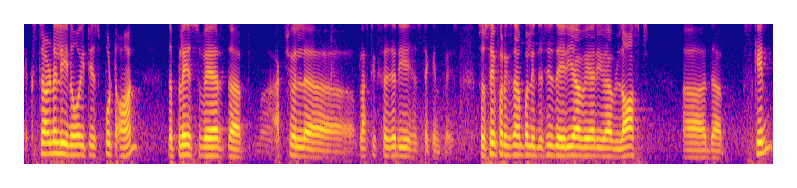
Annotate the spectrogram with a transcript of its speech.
externally you know it is put on the place where the actual uh, plastic surgery has taken place. So, say for example, if this is the area where you have lost uh, the skin,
